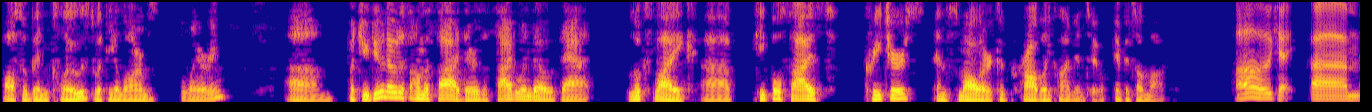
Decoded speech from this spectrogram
also been closed with the alarms blaring. Um, but you do notice on the side there is a side window that looks like uh, people-sized creatures and smaller could probably climb into if it's unlocked. Oh, okay. Um,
